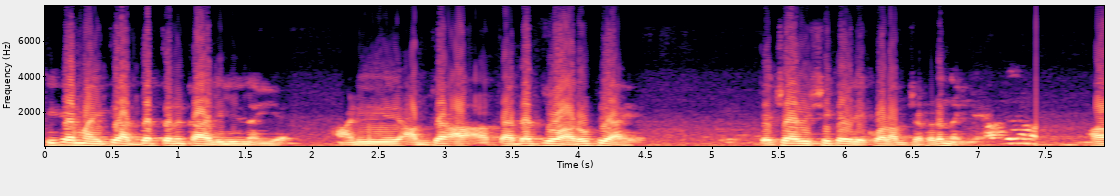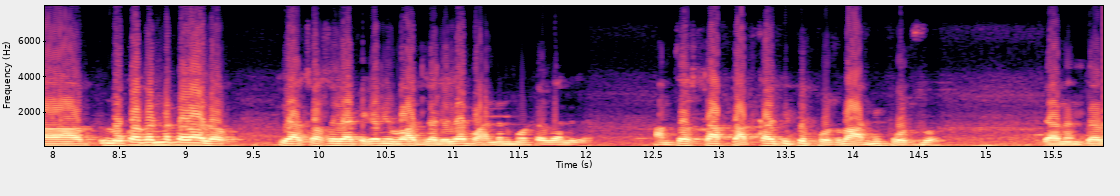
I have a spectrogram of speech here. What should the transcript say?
ती काय माहिती अद्याप त्यानं काय आलेली नाही आहे आणि आमच्या ताब्यात जो आरोपी आहे त्याच्याविषयी काही रेकॉर्ड आमच्याकडे नाही आहे लोकांकडनं कळालं की असं असं या ठिकाणी वाद झालेला आहे भांडण मोठं झालेलं आहे. आमचा स्टाफ तात्काळ तिथे पोहोचला आम्ही पोचलो त्यानंतर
